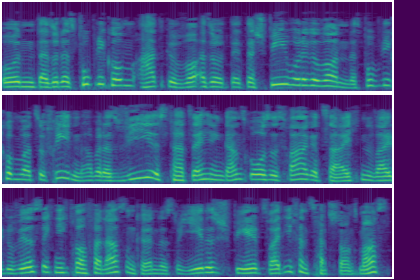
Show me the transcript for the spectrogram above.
Und also das Publikum hat gewonnen, also das Spiel wurde gewonnen, das Publikum war zufrieden, aber das Wie ist tatsächlich ein ganz großes Fragezeichen, weil du wirst dich nicht darauf verlassen können, dass du jedes Spiel zwei Defense-Touchdowns machst.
